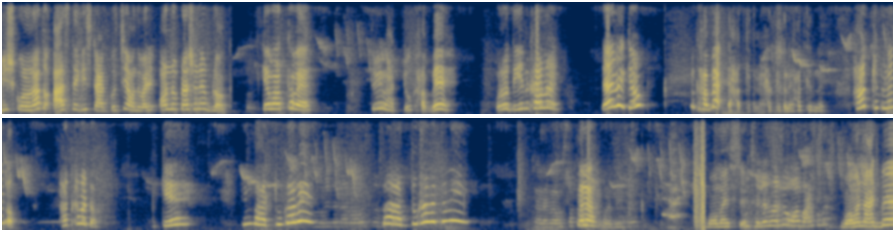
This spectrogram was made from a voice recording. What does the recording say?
মিস করো না। তো আজ থেকেই স্টার্ট করছি আমাদের বাড়ির অন্নপ্রাশনের ব্লগ কে ভাত খাবে? তুমি ভাতটু খাবে? কোনো দিন খাও না। যাবে কেউ? খাবে? হাত খেতে নেই হাত খেতে নেই হাত খেতে নেই হাত খেতে নেই গো। হাত খাবে তো? কে? তুমি ভাতটু খাবে? ভাতটু খাবে তুমি? চলো বৌমা এসছে। বৌমা নাচবে।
